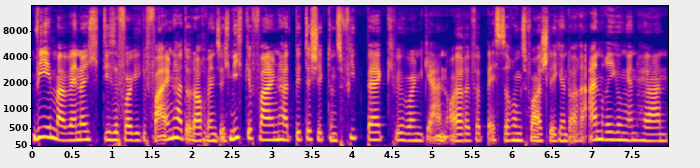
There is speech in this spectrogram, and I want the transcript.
Wie immer, wenn euch diese Folge gefallen hat oder auch wenn es euch nicht gefallen hat, bitte schickt uns Feedback. Wir wollen gern eure Verbesserungsvorschläge und eure Anregungen hören.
